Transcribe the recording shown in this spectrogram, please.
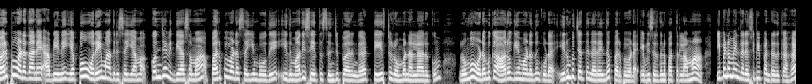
பருப்பு வடை தானே அப்படின்னு எப்பவும் ஒரே மாதிரி செய்யாமல் கொஞ்சம் வித்தியாசமாக பருப்பு வடை செய்யும்போது இது மாதிரி சேர்த்து செஞ்சு பாருங்கள் டேஸ்ட்டு ரொம்ப நல்லா இருக்கும். ரொம்ப உடம்புக்கு ஆரோக்கியமானதும் கூட. இரும்பு சத்து நிறைந்த பருப்பு வடை. எப்படி செய்கிறதுன்னு பார்த்துடலாமா இப்போ நம்ம இந்த ரெசிபி பண்ணுறதுக்காக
